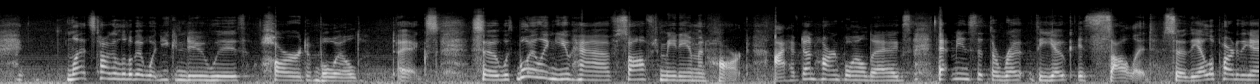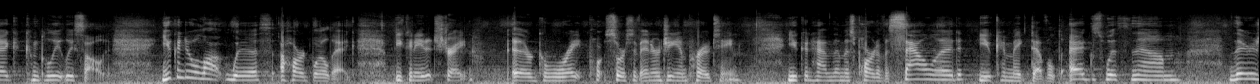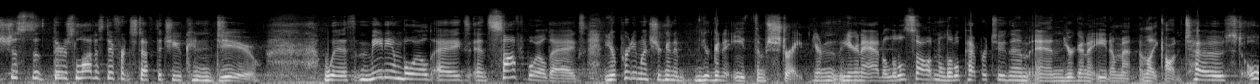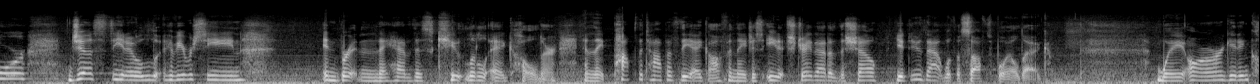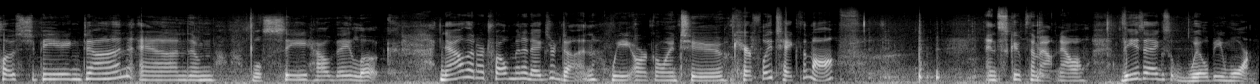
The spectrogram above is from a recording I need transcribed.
let's talk a little bit what you can do with hard-boiled eggs. So with boiling you have soft, medium, and hard. I have done hard boiled eggs. That means that the, the yolk is solid. So the yellow part of the egg completely solid. You can do a lot with a hard boiled egg. You can eat it straight. They're a great source of energy and protein. You can have them as part of a salad. You can make deviled eggs with them. There's just there's a lot of different stuff that you can do. With medium boiled eggs and soft boiled eggs, you're pretty much you're gonna you're gonna eat them straight. You're you're gonna add a little salt and a little pepper to them, and you're gonna eat them like on toast or just you know. Have you ever seen in Britain they have this cute little egg holder and they pop the top of the egg off and they just eat it straight out of the shell. You do that with a soft boiled egg. We are getting close to being done and um, we'll see how they look. Now that our 12 minute eggs are done, we are going to carefully take them off and scoop them out. Now, these eggs will be warm,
